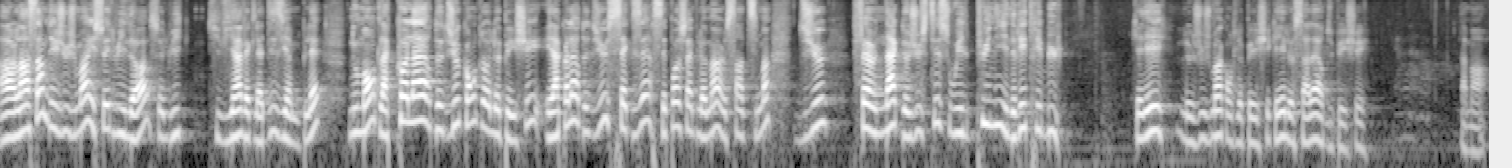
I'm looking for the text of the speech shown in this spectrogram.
Alors l'ensemble des jugements, et celui-là, celui qui vient avec la dixième plaie, nous montre la colère de Dieu contre le péché. Et la colère de Dieu s'exerce, ce n'est pas simplement un sentiment. Dieu fait un acte de justice où il punit, il rétribue. Quel est le jugement contre le péché? Quel est le salaire du péché? La mort.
